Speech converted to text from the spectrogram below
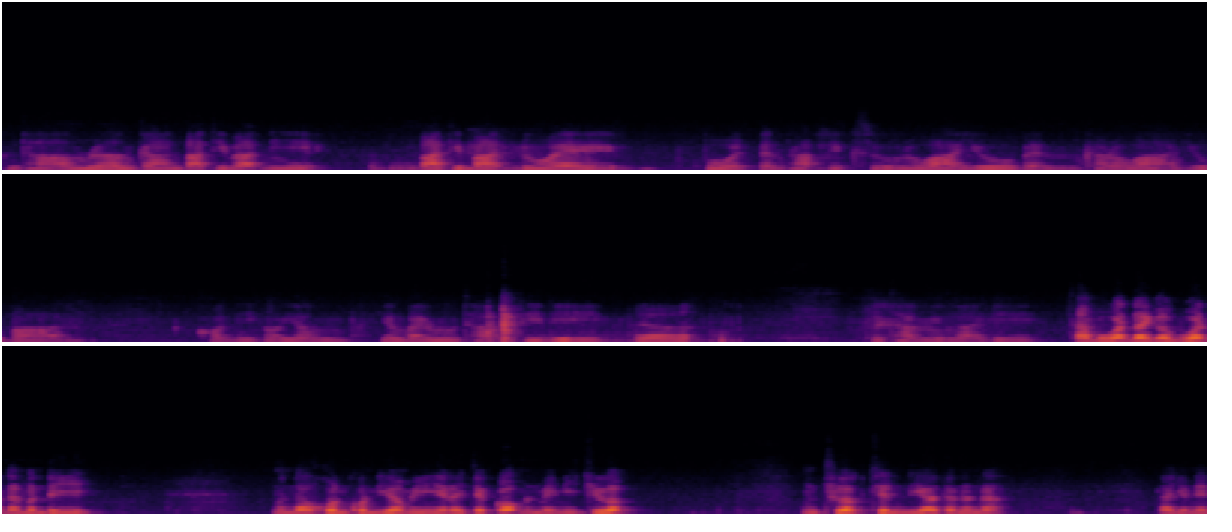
คำถามเรื่องการปฏิบัตินี้ ปฏิบัติด้วยบวชเป็นพระภิกษุหรือว่าอยู่เป็นคารวะอยู่บ้าน คนนี้ก็ยังยังไม่รู้ทางที่ดี เออทำยังไงดี ถ้าบวชได้ก็บวชนะมันดี มันเอาคนคนเดียวมีอะไรจะเกาะมันไม่มีเชือก มันเชือกเส้นเดียวเท่านั้นนะแต่อยู่ใน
